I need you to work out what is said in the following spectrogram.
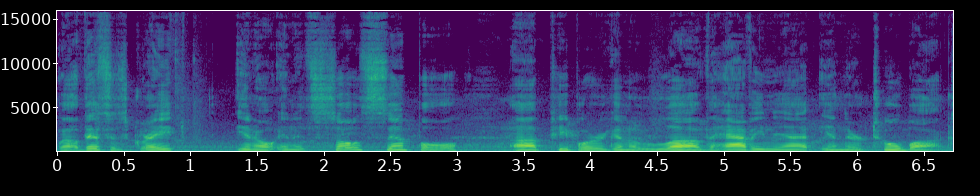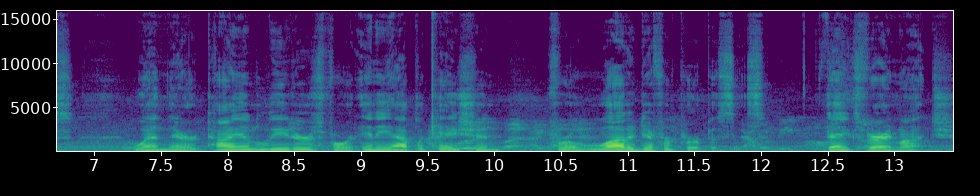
Well, this is great, you know, and it's so simple. Uh, people are going to love having that in their toolbox when they're tying leaders for any application for a lot of different purposes. Thanks very much.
